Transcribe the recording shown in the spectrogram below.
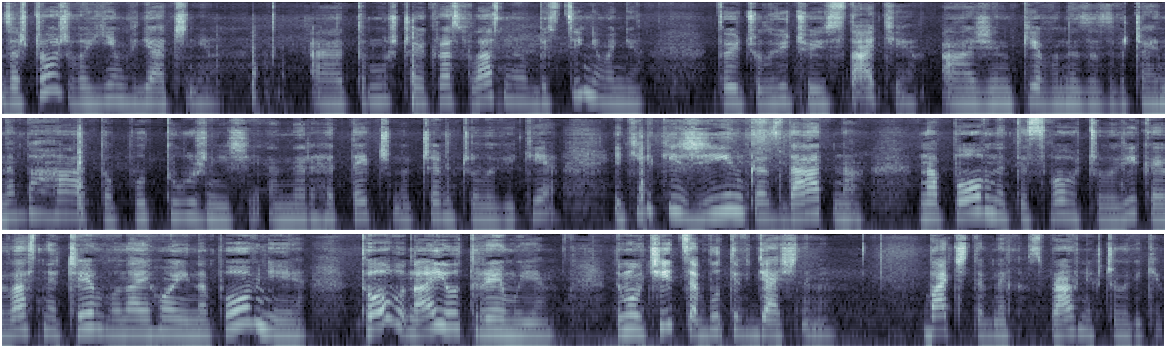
За що ж ви їм вдячні? Е, тому що якраз власне обезцінювання тої чоловічої статі, а жінки вони зазвичай набагато потужніші енергетично, чим чоловіки. І тільки жінка здатна наповнити свого чоловіка, і власне чим вона його і наповнює, то вона і отримує. Тому вчіться бути вдячними. Бачите в них справжніх чоловіків.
